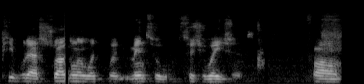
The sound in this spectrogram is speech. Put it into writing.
people that are struggling with, with mental situations, from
